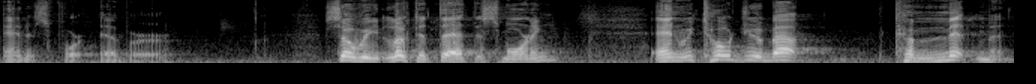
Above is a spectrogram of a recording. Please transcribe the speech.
and it's forever. So we looked at that this morning, and we told you about commitment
